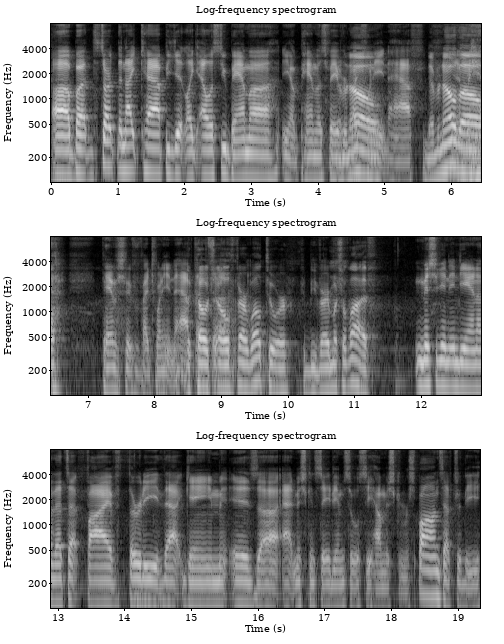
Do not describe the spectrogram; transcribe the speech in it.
Uh, but start the nightcap. You get like LSU, Bama. You know, Bama's favored by know. 28 and a half. Never know Yeah, though. yeah. Bama's favored by 28 and a half. The Coach uh, O farewell tour could be very much alive. Michigan, Indiana. That's at five thirty. That game is uh, at Michigan Stadium, so we'll see how Michigan responds after the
